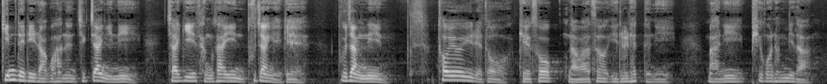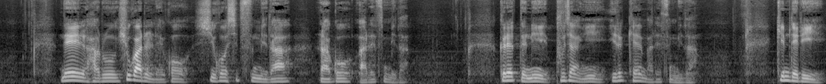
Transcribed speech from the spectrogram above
김대리라고 하는 직장인이 자기 상사인 부장에게 부장님, 토요일에도 계속 나와서 일을 했더니 많이 피곤합니다. 내일 하루 휴가를 내고 쉬고 싶습니다. 라고 말했습니다. 그랬더니 부장이 이렇게 말했습니다. 김대리,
